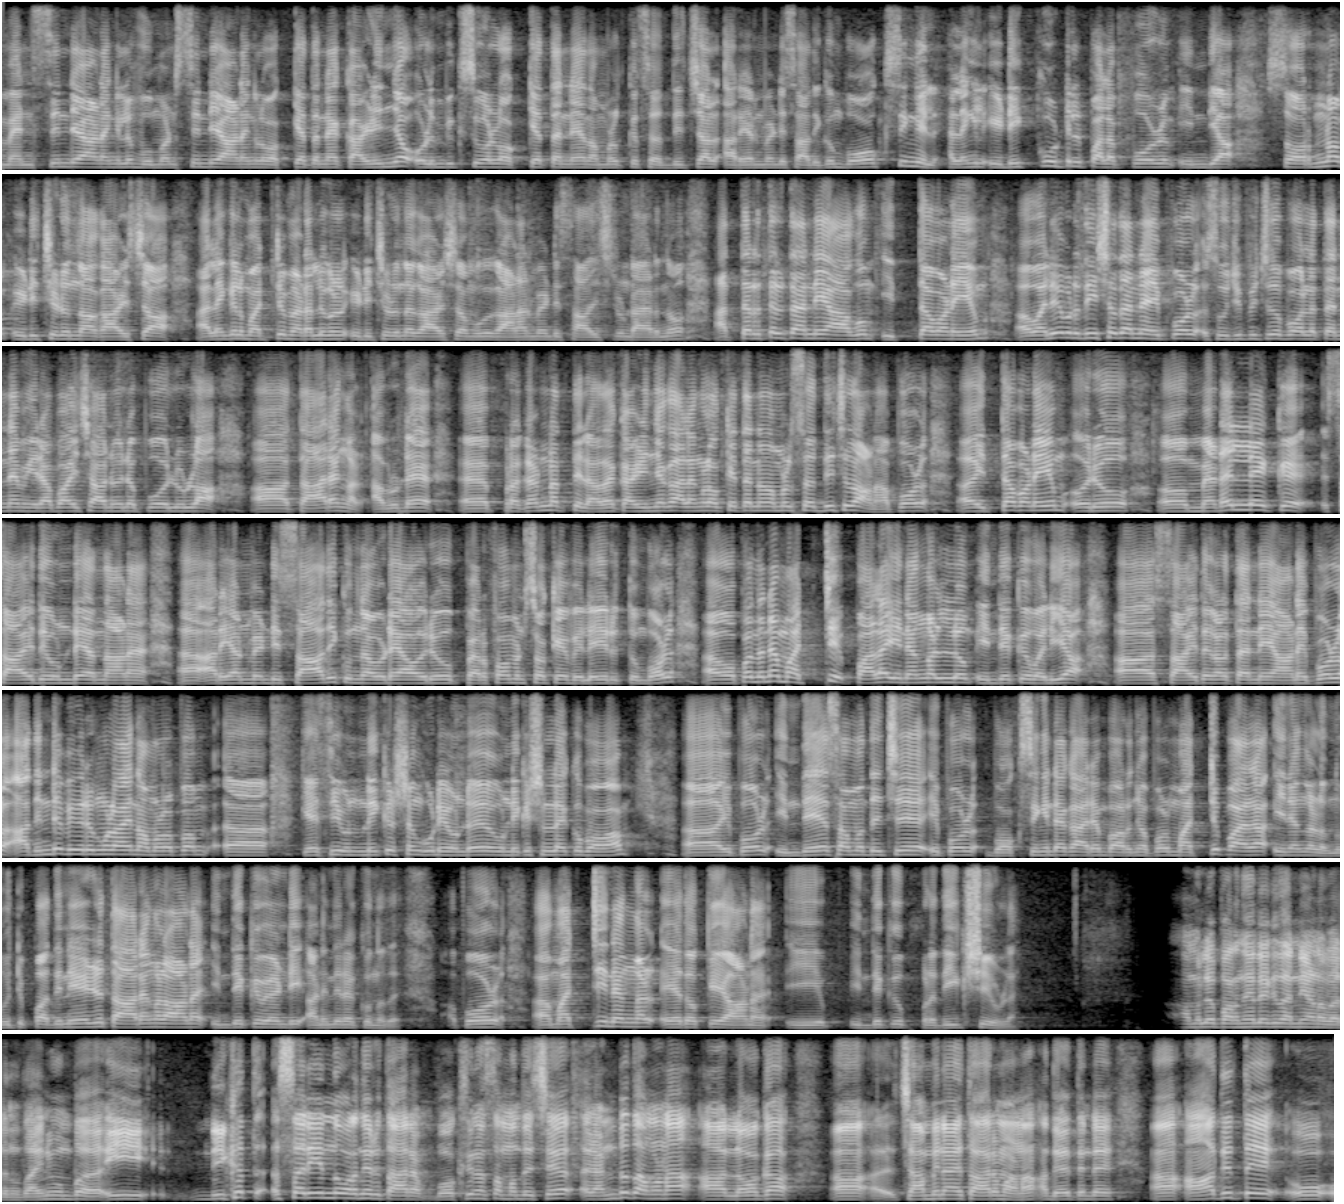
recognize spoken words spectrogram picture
മെൻസിന്റെ ആണെങ്കിലും വുമൺസിന്റെ ആണെങ്കിലും ഒക്കെ തന്നെ കഴിഞ്ഞ ഒളിമ്പിക്സുകളിലൊക്കെ തന്നെ നമ്മൾക്ക് ശ്രദ്ധിച്ചാൽ അറിയാൻ വേണ്ടി സാധിക്കും. ബോക്സിങ്ങിൽ അല്ലെങ്കിൽ ഇടിക്കൂട്ടിൽ പലപ്പോഴും ഇന്ത്യ സ്വർണം ഇടിച്ചിടുന്ന കാഴ്ച അല്ലെങ്കിൽ മറ്റു മെഡലുകൾ ഇടിച്ചിടുന്ന കാഴ്ച നമുക്ക് കാണാൻ വേണ്ടി സാധിച്ചിട്ടുണ്ടായിരുന്നു. അത്തരത്തിൽ തന്നെയാകും ഇത്തവണയും. വലിയ പ്രതീക്ഷ തന്നെ ഇപ്പോൾ സൂചിപ്പിച്ചതുപോലെ തന്നെ മീരാബായ് ചാനുവിനെ പോലുള്ള താരങ്ങൾ അവരുടെ പ്രകടനത്തിൽ അത് കഴിഞ്ഞ കാലങ്ങളൊക്കെ തന്നെ നമ്മൾ ശ്രദ്ധിച്ചതാണ്. അപ്പോൾ ഇത്തവണയും ഒരു ആ, മെഡലിലേക്ക് സാധ്യതയുണ്ട് എന്നാണ് അറിയാൻ വേണ്ടി സാധിക്കുന്നത് അവിടെ ആ ഒരു പെർഫോമൻസ് ഒക്കെ വിലയിരുത്തുമ്പോൾ ഒപ്പം തന്നെ മറ്റ് പല ഇനങ്ങളിലും ഇന്ത്യയ്ക്ക് വലിയ സാധ്യതകൾ തന്നെയാണ്. ഇപ്പോൾ അതിന്റെ വിവരങ്ങളുമായി നമ്മളൊപ്പം കെ സി ഉണ്ണികൃഷ്ണൻ കൂടിയുണ്ട് ഉണ്ണികൃഷ്ണനിലേക്ക് പോവാം ഇപ്പോൾ ഇന്ത്യയെ സംബന്ധിച്ച് ഇപ്പോൾ ബോക്സിങ്ങിന്റെ കാര്യം പറഞ്ഞു അപ്പോൾ മറ്റ് പല ഇനങ്ങളും നൂറ്റി പതിനേഴ് താരങ്ങളാണ് ഇന്ത്യയ്ക്ക് വേണ്ടി അണിനിരക്കുന്നത്. അപ്പോൾ മറ്റിനങ്ങൾ ഏതൊക്കെയാണ് ഈ ഇന്ത്യയ്ക്ക് പ്രതീക്ഷയുള്ള? അമൽ പറഞ്ഞതിലേക്ക് തന്നെയാണ് വരുന്നത്. അതിനു മുമ്പ് ഈ നിഖത് സരി എന്ന് പറഞ്ഞൊരു താരം ബോക്സിനെ സംബന്ധിച്ച് രണ്ട് തവണ ലോക ചാമ്പ്യനായ താരമാണ്. അദ്ദേഹത്തിന്റെ ആദ്യത്തെ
